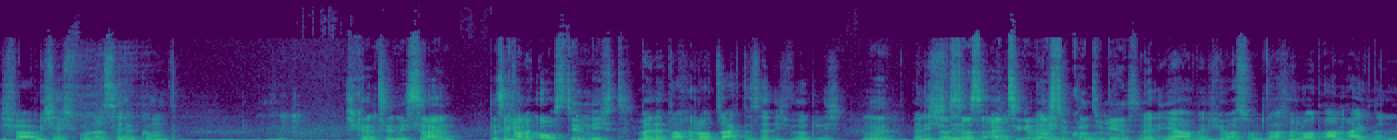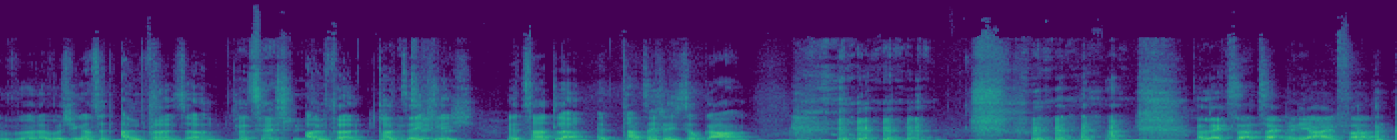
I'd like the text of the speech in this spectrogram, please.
Ich frage mich echt, wo das herkommt. Ich kann es dir nicht sagen. Das kam mein- aus dem Nichts. Ich meine, der Drachenlord sagt das ja nicht wirklich. Nee. Wenn ich das ist das Einzige, wenn was ich- du konsumierst. Wenn, ja, wenn ich mir was vom Drachenlord aneignen würde, würde ich die ganze Zeit Alter sagen. Tatsächlich. Alter, tatsächlich. Jetzt Hatler. Jetzt tatsächlich sogar. Alexa, zeig mir die Einfahrt.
